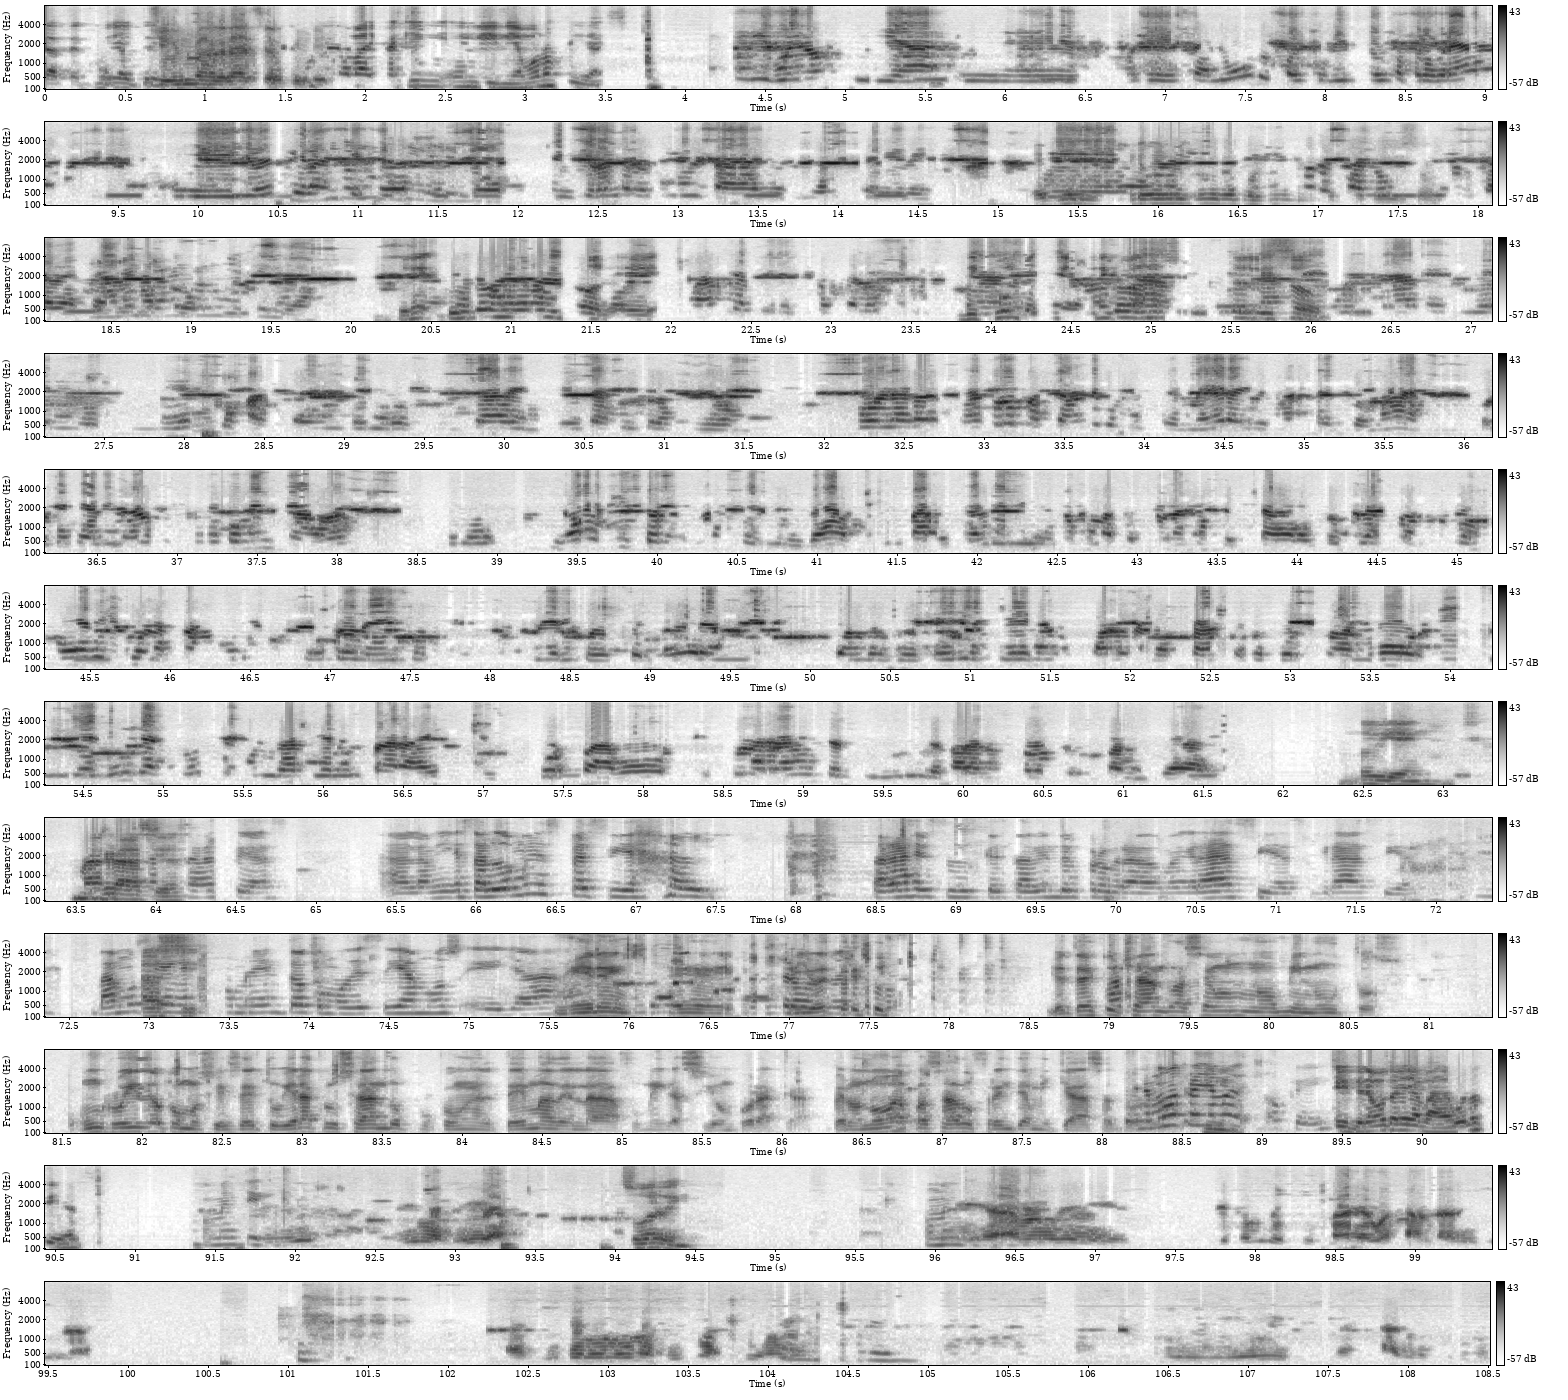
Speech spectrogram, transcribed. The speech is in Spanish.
Cuídate, Muchísimas gracias. Aquí en línea. Buenos días. Sí, buenos días. Eh, pues, saludos por su programa. Eh, yo espero que sea quiero hacer un comentario Eh, disculpe, que bajar televisor en esta situación. Por la tanto los pasantes como enfermera y demás personal, porque en realidad lo que se comentaba, no he visto ninguna seguridad para estar viviendo con las personas afectadas. Entonces, los médicos, las familias, dentro de esos médicos, enfermeras, cuando ellos llegan, cuando los casos, por favor, que digan qué seguridad tienen para eso, por favor para nosotros, familiares. Muy bien. Más gracias. Gracias a la amiga. Saludo muy especial para Jesús que está viendo el programa. Gracias, gracias. Vamos en este momento, como decíamos, eh, ya... Miren, eh, yo, estoy yo estoy escuchando hace unos minutos un ruido como si se estuviera cruzando con el tema de la fumigación por acá, pero no ha pasado frente a mi casa. ¿Tenemos otra llamada? Okay. Sí, tenemos otra llamada. Buenos días. Un momentito. buenos días. A su orden. Un momentito. Eh, hablo de, de de Aquí tenemos una situación y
